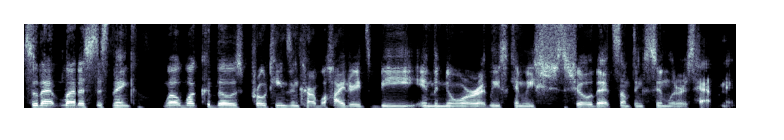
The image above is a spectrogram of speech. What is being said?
so that led us to think, well, what could those proteins and carbohydrates be in manure, or at least can we show that something similar is happening?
